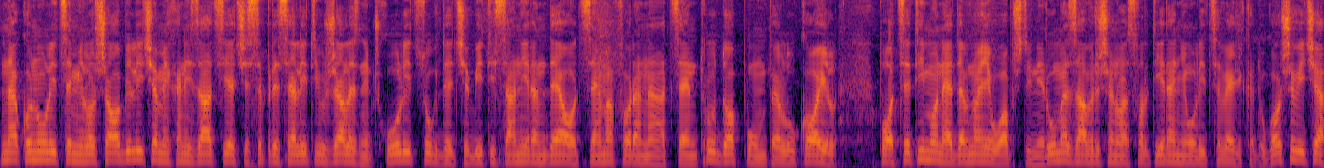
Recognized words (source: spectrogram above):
Nakon ulice Miloša Obilića mehanizacija će se preseliti u Železničku ulicu gde će biti saniran deo od semafora na centru do pumpe Lukoil. Podsjetimo, nedavno je u opštini Ruma završeno asfaltiranje ulice Veljka Dugoševića,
